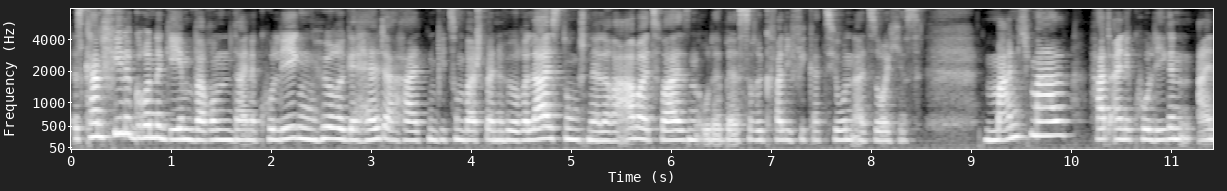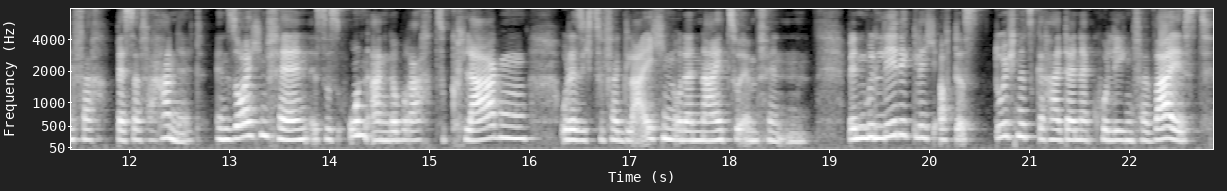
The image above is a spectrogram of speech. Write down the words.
Es kann viele Gründe geben, warum deine Kollegen höhere Gehälter erhalten, wie zum Beispiel eine höhere Leistung, schnellere Arbeitsweisen oder bessere Qualifikationen als solches. Manchmal hat eine Kollegin einfach besser verhandelt. In solchen Fällen ist es unangebracht zu klagen oder sich zu vergleichen oder Neid zu empfinden. Wenn du lediglich auf das Durchschnittsgehalt deiner Kollegen verweist,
